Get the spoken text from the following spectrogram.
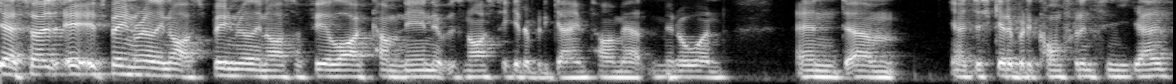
yeah, so it, has been really nice. Been really nice. I feel like coming in, it was nice to get a bit of game time out in the middle and and um, you know, just get a bit of confidence in your game.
